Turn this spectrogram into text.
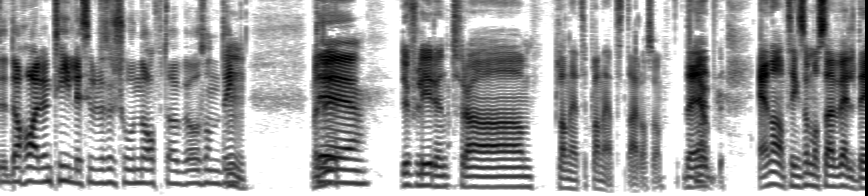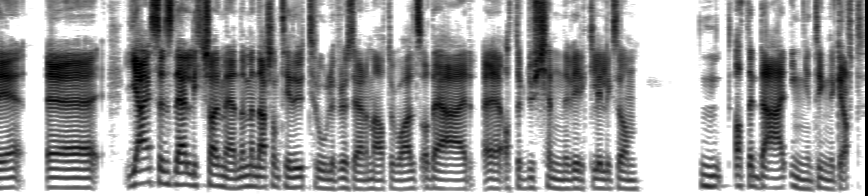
ja. det har en tidlig sivilisasjon å oppdage og sånne ting. Mm. Men du, det, Du flyr rundt fra planet til planet der også. Det, Ja. En annen ting som også er veldig eh, Jeg syns det er litt sjarmerende, men det er samtidig utrolig frustrerende med Outer Wilds, og det er eh, at du kjenner virkelig liksom At det er ingen tyngdekraft.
